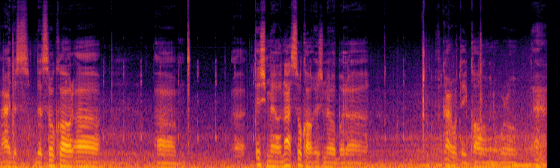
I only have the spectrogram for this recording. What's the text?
all right, the, the so-called uh, um, uh, Ishmael, not so-called Ishmael, but uh, I forgot what they call them in the world. Damn.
